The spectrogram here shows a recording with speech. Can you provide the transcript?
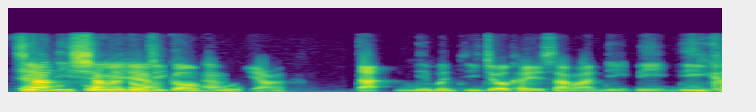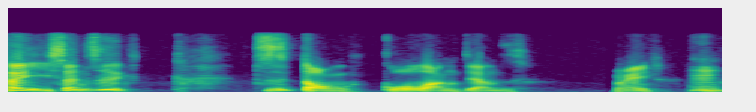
只要你想的东西跟我们不一样，那你们你就可以上来。你你你可以甚至只懂国王这样子，没？嗯。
